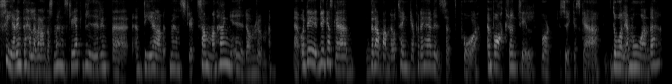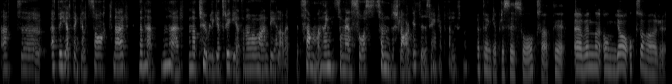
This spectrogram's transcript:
ser inte heller varandras mänsklighet, blir inte en del av ett mänskligt sammanhang i de rummen. Eh, och det, det är ganska drabbande att tänka på det här viset på en bakgrund till vårt psykiska dåliga mående. Att, eh, att vi helt enkelt saknar den här, den här naturliga tryggheten av att vara en del av ett, ett sammanhang som är så sönderslaget i senkapitalismen. Jag tänker precis så också, att det, även om jag också har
